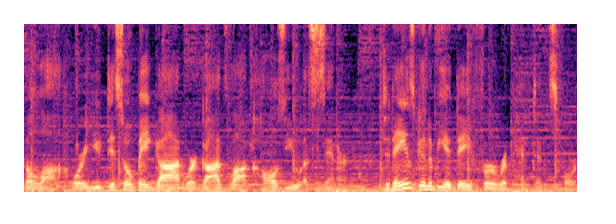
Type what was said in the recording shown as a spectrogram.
the law, where you disobey God, where God's law calls you a sinner. Today is going to be a day for repentance for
